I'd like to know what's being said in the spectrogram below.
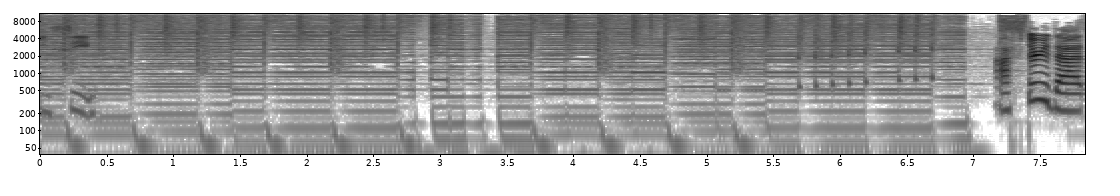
PC. After that,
